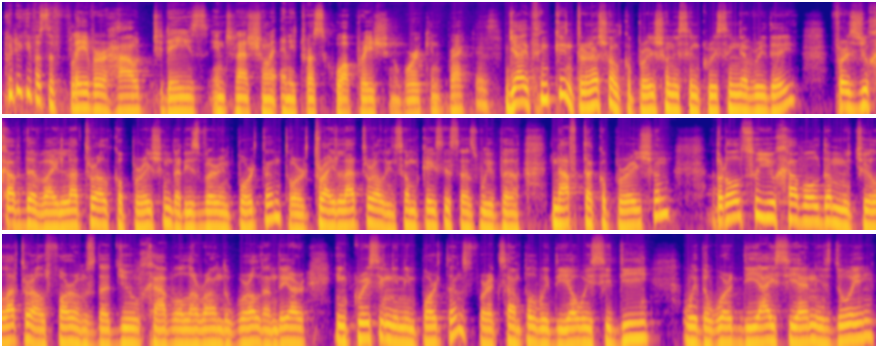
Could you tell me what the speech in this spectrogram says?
could you give us a flavor how today's international antitrust cooperation work in practice? Yeah, I think international cooperation is increasing every day. First, you have the bilateral cooperation that is very important, or trilateral in some cases, as with the NAFTA cooperation. But also, you have all the multilateral forums that you have all around the world, and they are increasing in importance. For example, with the OECD, with the work the ICN is doing,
